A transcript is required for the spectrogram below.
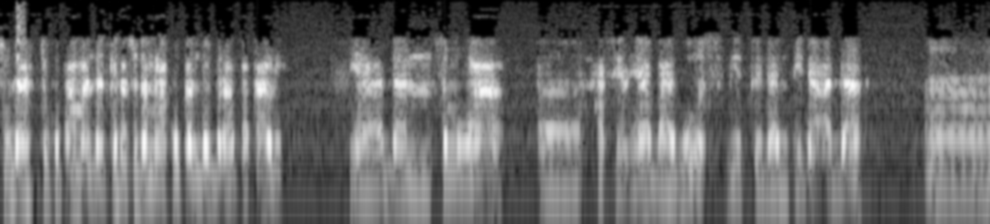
Sudah cukup aman dan kita sudah melakukan beberapa kali. Ya, dan semua eh, hasilnya bagus gitu dan tidak ada eh,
